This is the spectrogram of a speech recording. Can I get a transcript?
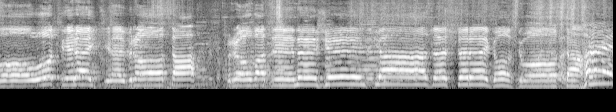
brawo, otwierajcie wrota. Prowadzimy zięcia ze szczerego złota. Hej!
